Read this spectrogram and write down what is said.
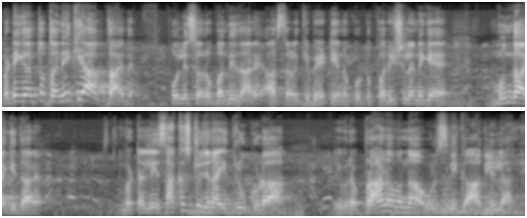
ಬಟ್ ಈಗಂತೂ ತನಿಖೆ ಆಗ್ತಾ ಇದೆ. ಪೊಲೀಸರು ಬಂದಿದ್ದಾರೆ. ಆ ಸ್ಥಳಕ್ಕೆ ಭೇಟಿಯನ್ನು ಕೊಟ್ಟು ಪರಿಶೀಲನೆಗೆ ಮುಂದಾಗಿದ್ದಾರೆ. ಬಟ್ ಅಲ್ಲಿ ಸಾಕಷ್ಟು ಜನ ಇದ್ದರೂ ಕೂಡ ಇವರ ಪ್ರಾಣವನ್ನು ಉಳಿಸ್ಲಿಕ್ಕೆ ಆಗಲಿಲ್ಲ ಅಲ್ಲಿ.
